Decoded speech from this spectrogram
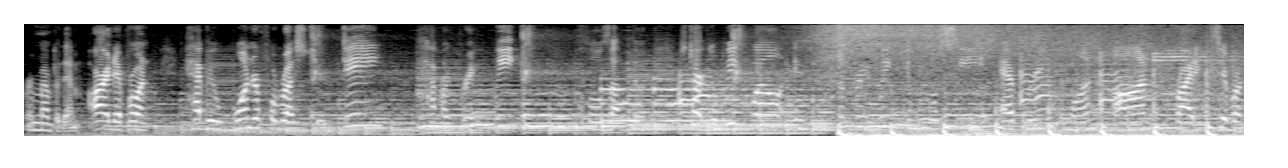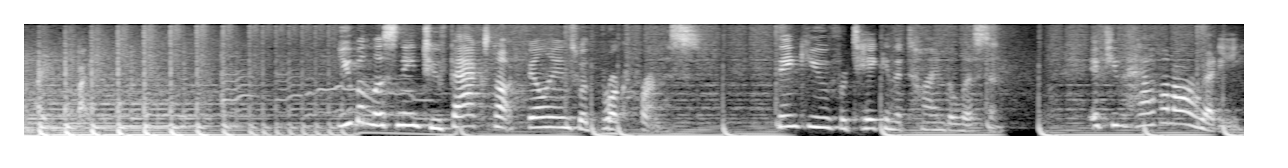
remember them. All right everyone have a wonderful rest of your day. Have a great week. Close out the start your week well and have a great week and we will see everyone on friday. See everyone bye. You've been listening to facts not feelings with brooke furnace. Thank you for taking the time to listen if you haven't already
